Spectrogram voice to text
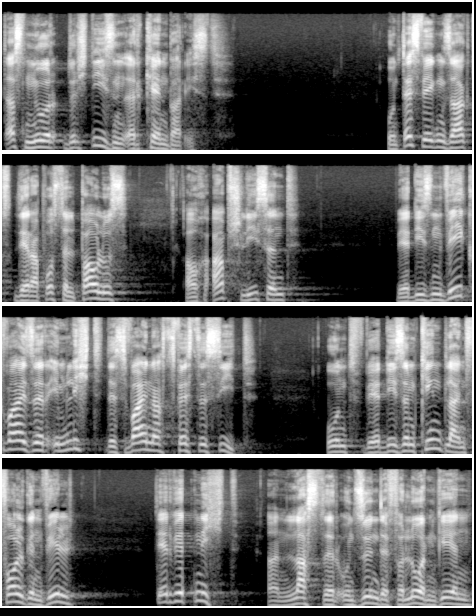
das nur durch diesen erkennbar ist. Und deswegen sagt der Apostel Paulus auch abschließend, wer diesen Wegweiser im Licht des Weihnachtsfestes sieht und wer diesem Kindlein folgen will, der wird nicht an Laster und Sünde verloren gehen,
